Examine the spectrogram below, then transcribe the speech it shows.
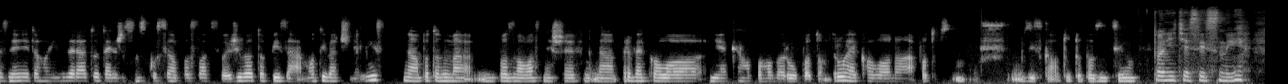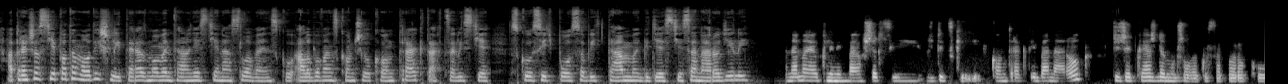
znenie toho inzerátu, takže som skúsila poslať svoj životopis a motivačný list. No a potom ma pozval vlastne šéf na prvé kolo nejakého pohovoru, potom druhé kolo, no a potom som už získala túto pozíciu. Plníte si sny. A prečo ste potom odišli? Teraz momentálne ste na Slovensku, alebo vám skončil kontrakt a chceli ste skúsiť pôsobiť tam, kde ste sa narodili? Na Mayo Clinic majú všetci vždycky kontrakt iba na rok, čiže každému človeku sa po roku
